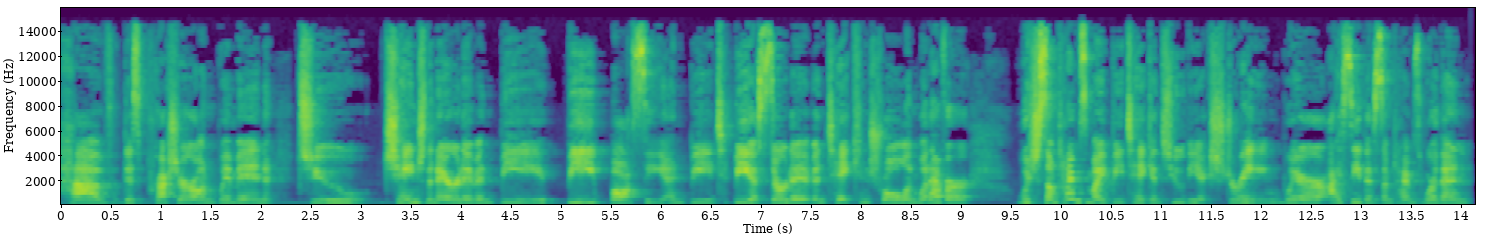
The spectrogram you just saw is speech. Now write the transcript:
have this pressure on women to change the narrative and be be bossy and be to be assertive and take control and whatever which sometimes might be taken to the extreme where i see this sometimes where then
